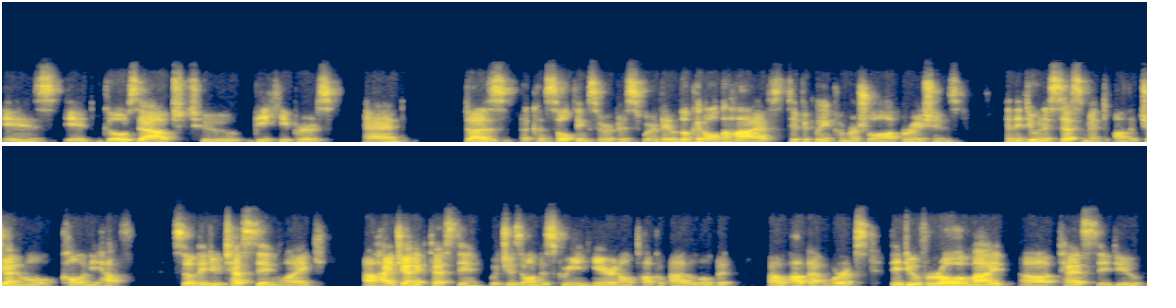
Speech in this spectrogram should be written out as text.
is it goes out to beekeepers and does a consulting service where they look at all the hives, typically in commercial operations, and they do an assessment on the general colony health. So they do testing like uh, hygienic testing, which is on the screen here, and I'll talk about a little bit about how that works. They do varroa mite uh, tests, they do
